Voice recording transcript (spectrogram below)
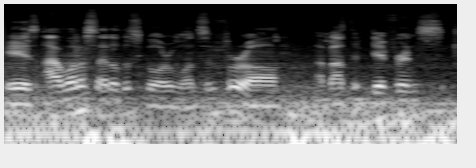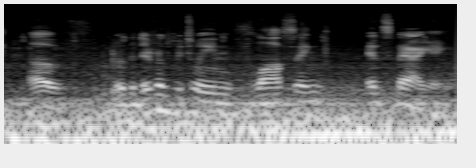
is I want to settle the score once and for all about the difference of, or the difference between flossing and snagging.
